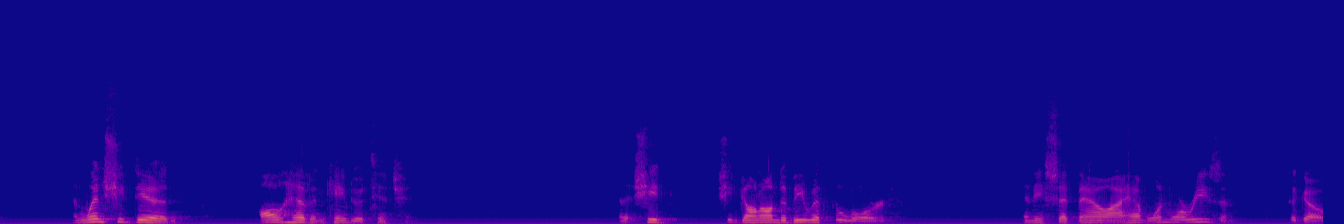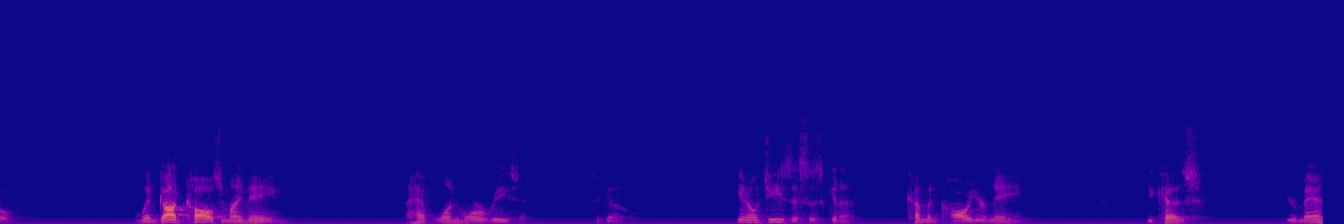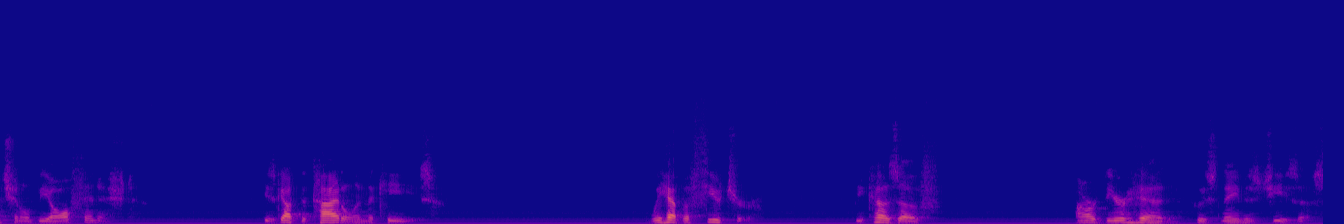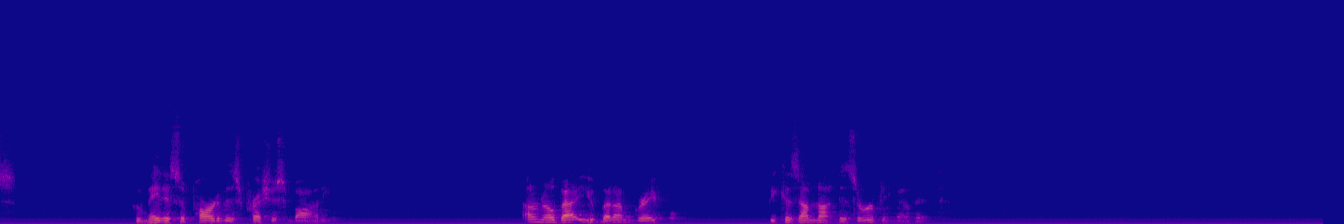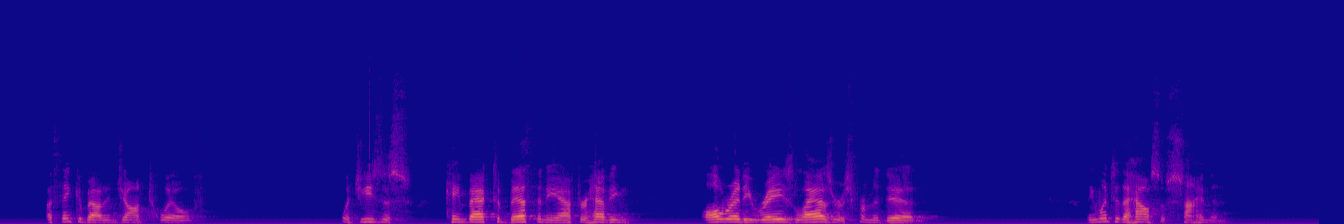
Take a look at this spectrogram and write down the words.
And when she did, all heaven came to attention. And that she'd, she'd gone on to be with the Lord. And he said, Now I have one more reason to go. When God calls my name, I have one more reason to go. You know, Jesus is going to come and call your name because your mansion will be all finished. He's got the title and the keys. We have a future because of our dear head, whose name is Jesus, who made us a part of his precious body. I don't know about you, but I'm grateful. because I'm not deserving of it. I think about in John 12 when Jesus came back to Bethany after having already raised Lazarus from the dead. He went to the house of Simon,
